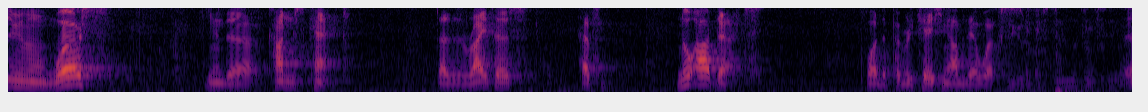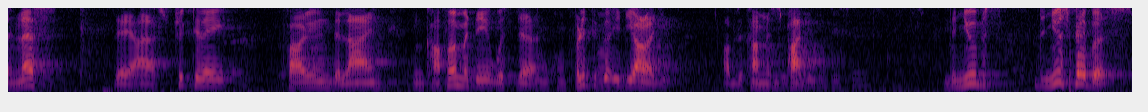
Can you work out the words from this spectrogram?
even worse in the communist camp that the writers have no outlet for the publication of their works unless they are strictly following the line in conformity with the political ideology of the Communist Party. The, news, the newspapers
